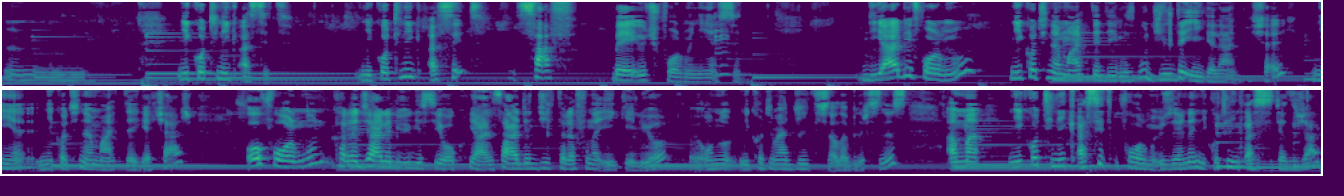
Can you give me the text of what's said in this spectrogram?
hmm, nikotinik asit. Nikotinik asit saf B3 formu niyasin. Diğer bir formu nikotinamide dediğimiz bu cilde iyi gelen şey. Niye nikotinamide diye geçer. O formun karaciğerle bir ilgisi yok. Yani sadece cilt tarafına iyi geliyor. Onu nikotinamide cilt için alabilirsiniz. Ama nikotinik asit formu üzerine nikotinik asit yazacak.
